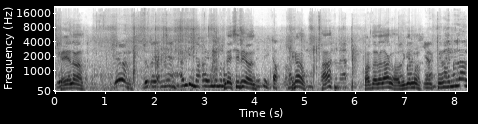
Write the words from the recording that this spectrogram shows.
kaya na. Ay, Hindi, nakain naman. Hindi, sino yun? Ito. Ikaw? Ha? Kwarta na lang. O, bigyan mo. Pirahin mo lang.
